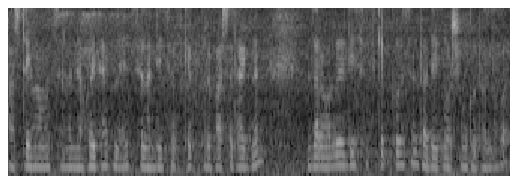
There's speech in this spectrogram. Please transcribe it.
ফার্স্ট টাইম আমার চ্যানেলে হয়ে থাকলে চ্যানেলটি সাবস্ক্রাইব করে পাশে থাকবেন। যারা অলরেডি সাবস্ক্রাইব করেছেন, তাদেরকে অসংখ্য ধন্যবাদ।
